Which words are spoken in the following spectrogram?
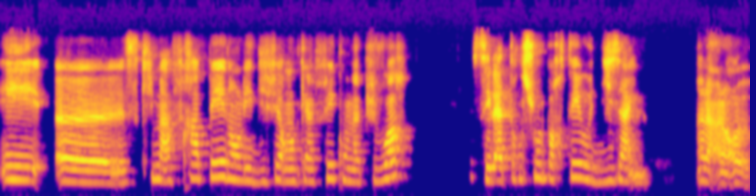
Et euh, ce qui m'a frappé dans les différents cafés qu'on a pu voir, c'est l'attention portée au design. Alors euh,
